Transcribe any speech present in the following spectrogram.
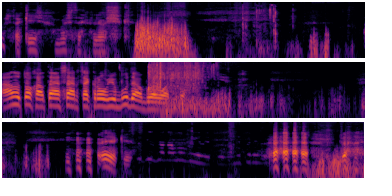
Ось такий, бачите, льощик. А ну Тоха, в тебе серце кров'ю буде обливатися? Який. Тоді вже наловили тут, а не перевели. Да.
